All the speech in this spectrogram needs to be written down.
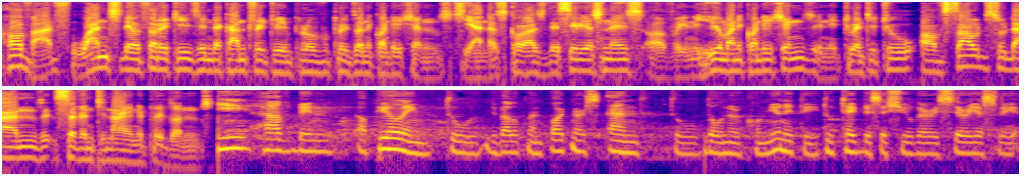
Horvath, wants the authorities in the country to improve prison conditions. She underscores the seriousness of of inhuman conditions in 22 of South Sudan's 79 prisons. We have been appealing to development partners and to donor community to take this issue very seriously.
